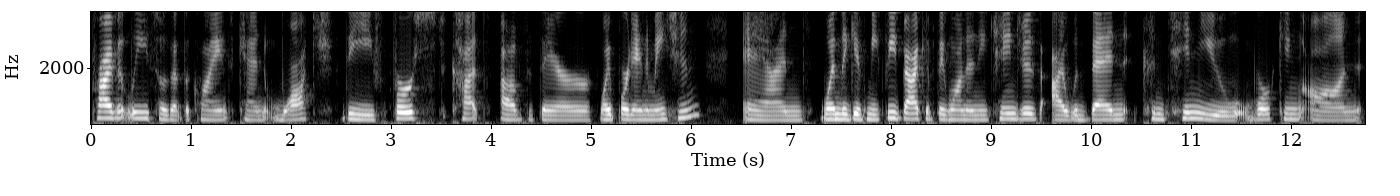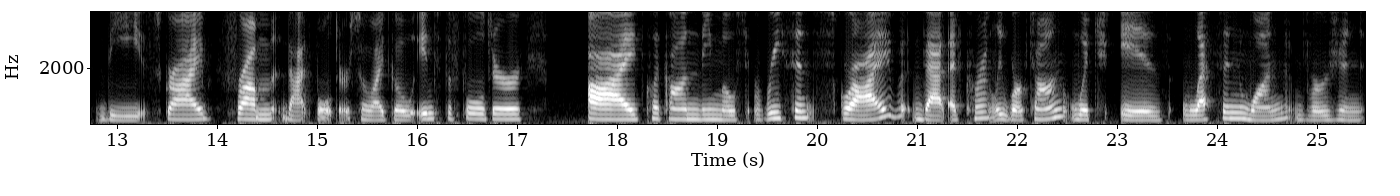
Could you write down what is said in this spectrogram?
privately so that the client can watch the first cut of their whiteboard animation and when they give me feedback, if they want any changes, I would then continue working on the scribe from that folder. So I'd go into the folder, I'd click on the most recent scribe that I've currently worked on, which is lesson one, version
